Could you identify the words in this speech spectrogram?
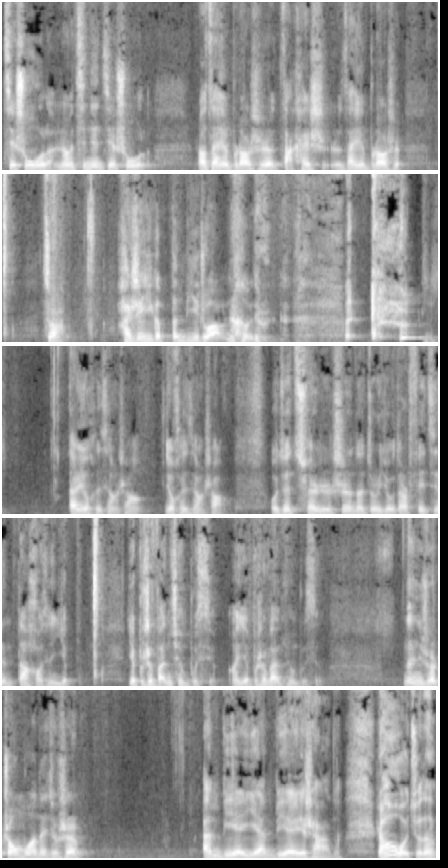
结束了，然后今年结束了，然后咱也不知道是咋开始，咱也不知道是。就是，还是一个笨逼状，你知道吗？就是，但是又很想上，又很想上。我觉得全日制呢，就是有点费劲，但好像也，也不是完全不行啊，也不是完全不行。那你说周末那就是 MBA、EMBA 啥的。然后我觉得，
